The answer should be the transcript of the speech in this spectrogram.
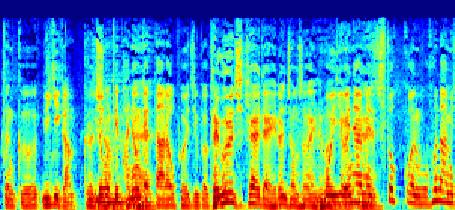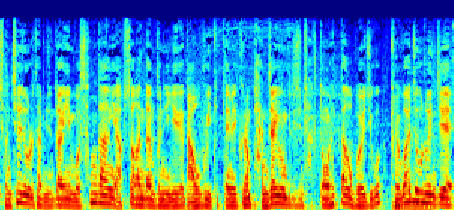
어떤 그 위기감 그렇죠. 이런 것들이 반영됐다라고 보여지고요. 대구는 지켜야 돼 이런 정서가 있는 뭐 거죠. 이게 왜냐하면 네. 수도권 호남이 전체적으로 다 민주당이 뭐 상당히 앞서간다는 분위기가 나오고 있기 때문에 그런 반작용들이 지금 작동을 했다고 보여지고 결과적으로 이제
